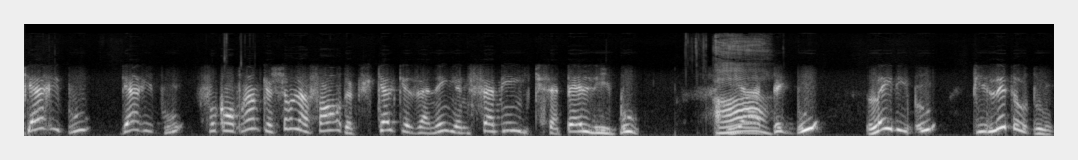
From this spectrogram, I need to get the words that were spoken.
Garibou, Garibou, faut comprendre que sur le fort, depuis quelques années, il y a une famille qui s'appelle les Boo. Il y a Big Boo, Lady Boo, puis Little Boo.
